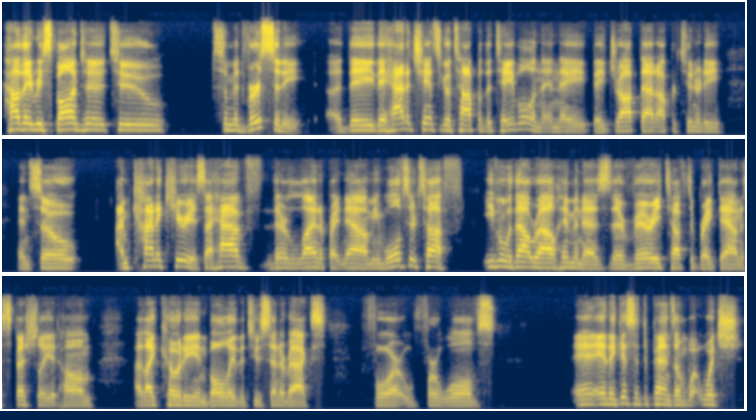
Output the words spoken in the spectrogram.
how they respond to to some adversity. Uh, they they had a chance to go top of the table and, and they they dropped that opportunity. And so I'm kind of curious. I have their lineup right now. I mean, Wolves are tough, even without Raul Jimenez. They're very tough to break down, especially at home. I like Coady and Boly, the two center backs for for Wolves. And, and I guess it depends on what which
